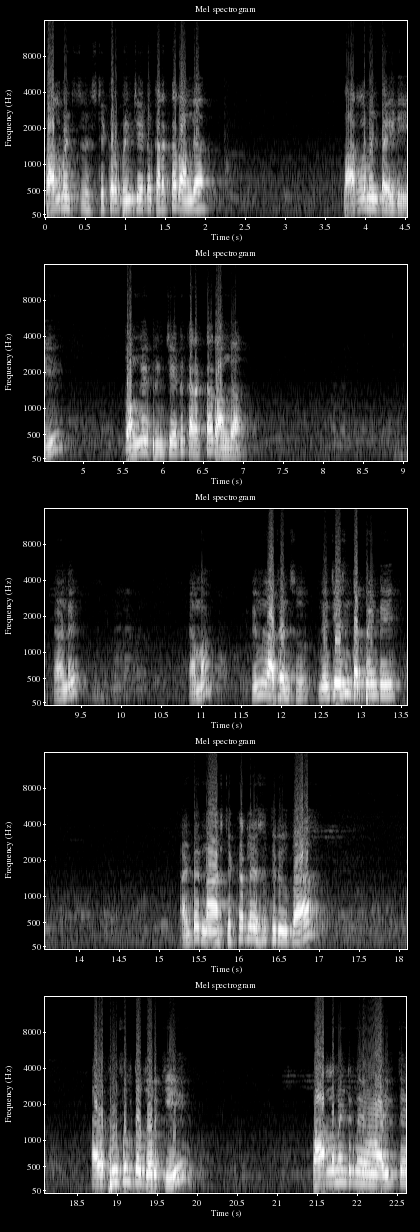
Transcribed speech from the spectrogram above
పార్లమెంట్ స్టిక్కర్ ప్రింట్ చేయడం కరెక్టా రాంగా పార్లమెంట్ ఐడి దొంగ ప్రింట్ చేయడం కరెక్టా రాంగా ఏమండి? ఏమా క్రిమినల్ అఫెన్స్ నేను చేసిన తప్పేంటి? అంటే నా స్టిక్కర్లు వేసి తిరుగుతా అది ప్రూఫ్లతో దొరికి పార్లమెంట్కి మేము అడిగితే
